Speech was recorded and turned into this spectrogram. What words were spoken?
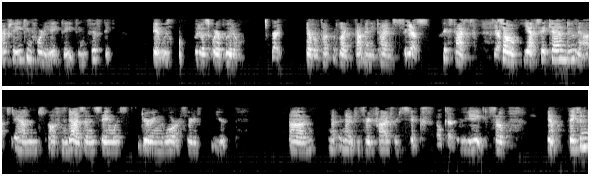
actually 1848 to 1850, it was Pluto square Pluto Right. several times, like that many times, six, Yes. six times. Yeah. So yes, it can do that and often does. And the same with during the war, 30 year, um, 1935, 36, Okay. 38. So, you know, they can,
